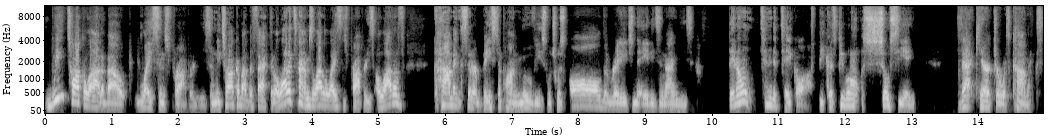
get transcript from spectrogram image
we talk a lot about licensed properties, and we talk about the fact that a lot of times, a lot of licensed properties, a lot of comics that are based upon movies, which was all the rage in the 80s and 90s, they don't tend to take off because people don't associate that character with comics.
